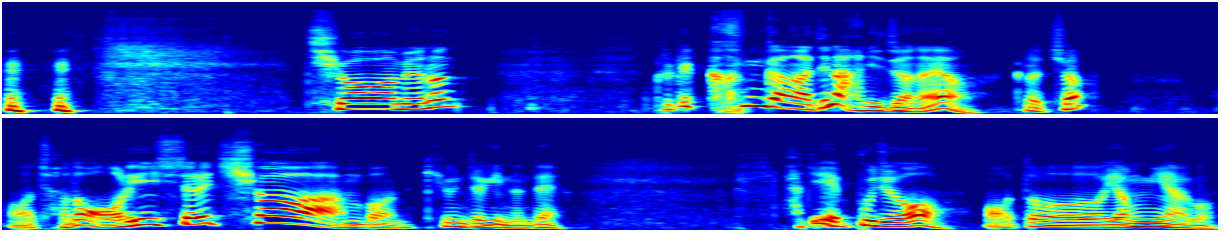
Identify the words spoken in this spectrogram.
치와와면은 그렇게 큰 강아지는 아니잖아요. 그렇죠? 어, 저도 어린 시절에 치와와 한번 키운 적이 있는데 아주 예쁘죠. 어, 또 영리하고.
